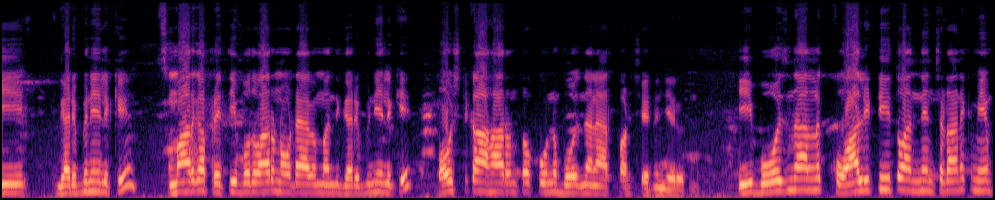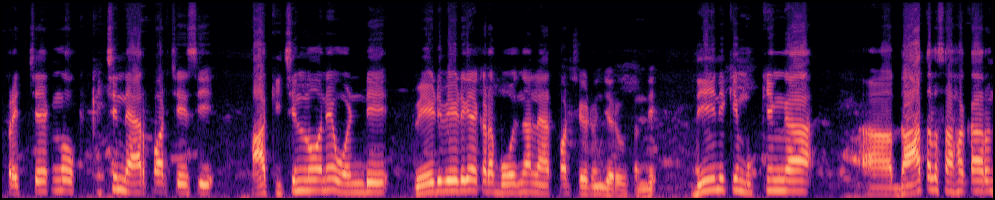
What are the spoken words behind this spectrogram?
ఈ గర్భిణీలకి సుమారుగా ప్రతి బుధవారం నూట యాభై మంది గర్భిణీలకి పౌష్టికాహారంతో కూడిన భోజనాలు ఏర్పాటు చేయడం జరుగుతుంది. ఈ భోజనాలను క్వాలిటీతో అందించడానికి మేము ప్రత్యేకంగా ఒక కిచెన్ ఏర్పాటు చేసి ఆ కిచెన్లోనే వండి వేడివేడిగా ఇక్కడ భోజనాలను ఏర్పాటు చేయడం జరుగుతుంది. దీనికి ముఖ్యంగా దాతల సహకారం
